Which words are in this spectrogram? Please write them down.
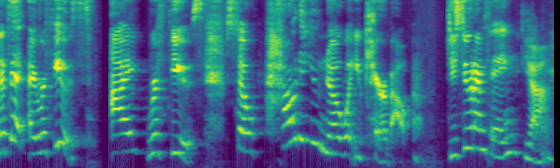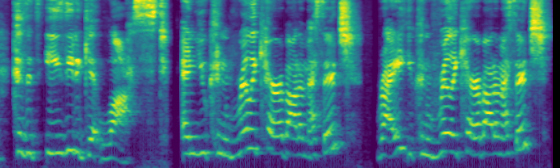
That's it. I refuse. I refuse. So, how do you know what you care about? Do you see what I'm saying? Yeah. Because it's easy to get lost. And you can really care about a message, right? You can really care about a message.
